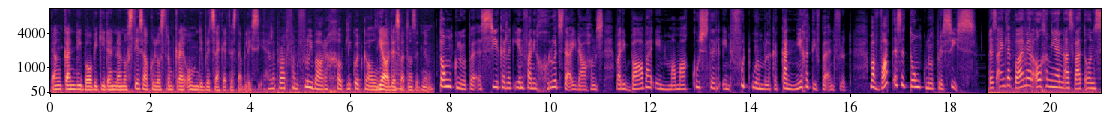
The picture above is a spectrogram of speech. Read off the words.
dan kan die babatjie dan nou nog steeds haar kolostrum kry om die bloedsuiker te stabiliseer. Hulle praat van vloeibare goud, liquid gold. Ja, dis wat ons dit noem. Tongknope is sekerlik een van die grootste uitdagings wat die baba en mamma koester en voetoomblikke kan negatief beïnvloed. Maar wat is 'n tongknoop presies? Dis eintlik baie meer algemeen as wat ons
